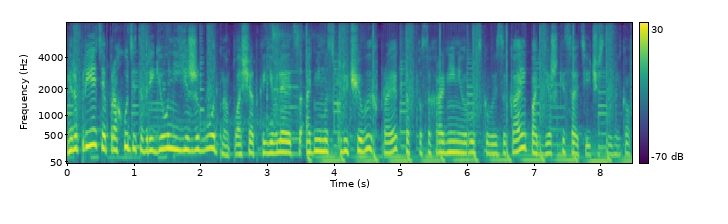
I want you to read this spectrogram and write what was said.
Мероприятие проходит в регионе ежегодно. Площадка является одним из ключевых проектов по сохранению русского языка и поддержке соотечественников.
